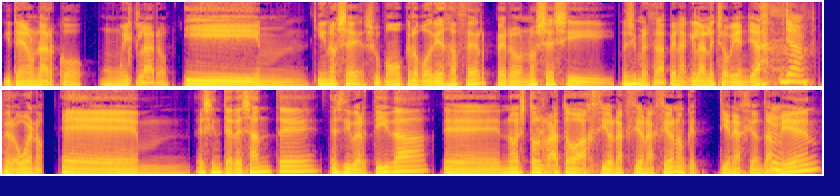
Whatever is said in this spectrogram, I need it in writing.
Y tiene un arco muy claro. Y, y no sé, supongo que lo podrías hacer, pero no sé si no sé si merece la pena. Aquí lo han hecho bien ya. Ya. Pero bueno, eh, es interesante, es divertida, eh, no es todo el rato acción, acción, acción, aunque tiene acción también.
